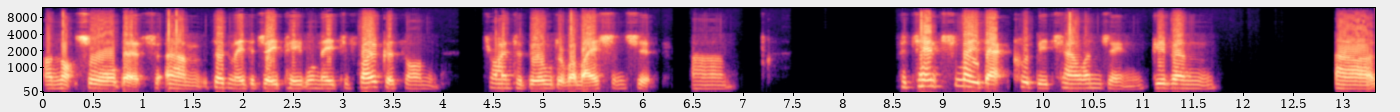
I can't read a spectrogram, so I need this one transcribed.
I'm not sure, but um, certainly the GP will need to focus on trying to build a relationship. Um, potentially that could be challenging given uh,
